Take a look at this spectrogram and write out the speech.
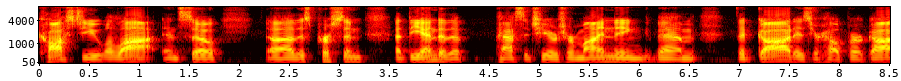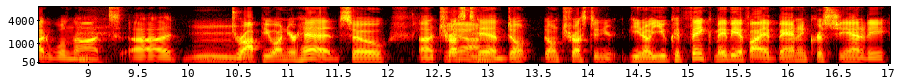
cost you a lot, and so uh, this person at the end of the passage here is reminding them that God is your helper. God will not uh, mm. drop you on your head. So uh, trust yeah. Him. Don't don't trust in your. You know, you could think maybe if I abandon Christianity,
